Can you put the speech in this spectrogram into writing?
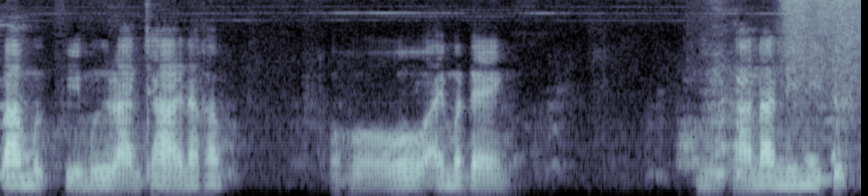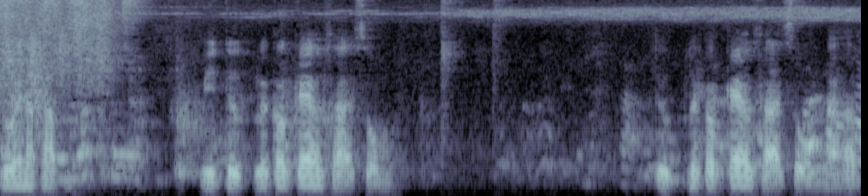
ปลาหมึกฝีมือหลานชายนะครับ โอ้โห ไอ้มดแดง นี่ทางด้านนี้มีตึกด้วยนะครับ มีตึกแล้วก็แก้วสะสม ตึกแล้วก็แก้วสะสมนะครับ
